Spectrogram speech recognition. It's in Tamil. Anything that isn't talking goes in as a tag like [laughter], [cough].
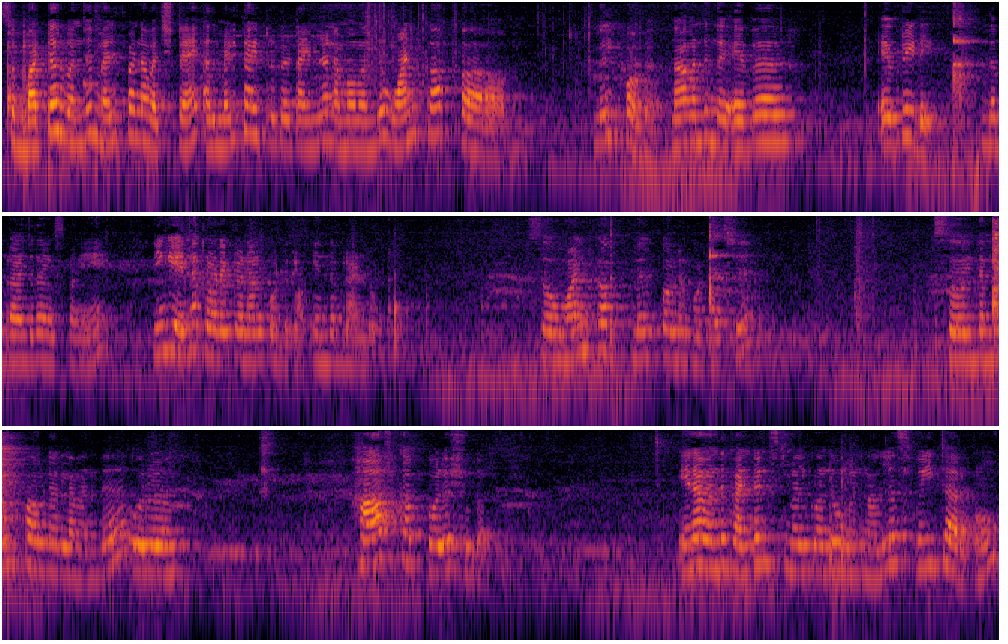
ஸோ பட்டர் வந்து மெல்ட் பண்ண வச்சுட்டேன். அது மெல்ட் ஆகிட்டு இருக்கிற டைமில் நம்ம வந்து ஒன் கப் மில்க் பவுடர் நான் வந்து இந்த எவர் எவ்ரிடே இந்த பிராண்டு தான் யூஸ் பண்ணி. நீங்கள் என்ன ப்ராடக்ட் வேணாலும் போட்டுக்கலாம். எந்த பிராண்டும் so one cup milk powder போட்டாச்சு. ஸோ இந்த மில்க் பவுடரில் வந்து ஒரு ஹாஃப் கப் போல் சுகர் ஏன்னா வந்து கண்டென்ஸ்ட் மில்க் வந்து உங்களுக்கு நல்ல ஸ்வீட்டாக இருக்கும்.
